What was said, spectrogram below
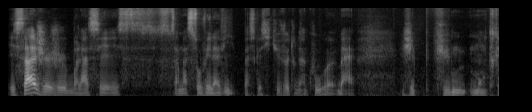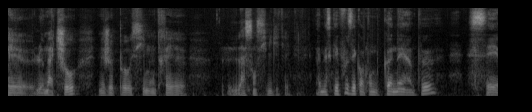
et ça, je, je- voilà, c'est, ça m'a sauvé la vie parce que si tu veux, tout d'un coup, euh, ben, j'ai pu montrer euh, le macho, mais je peux aussi montrer euh, la sensibilité. Mais ce qui est fou, c'est quand on te connaît un peu, c'est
